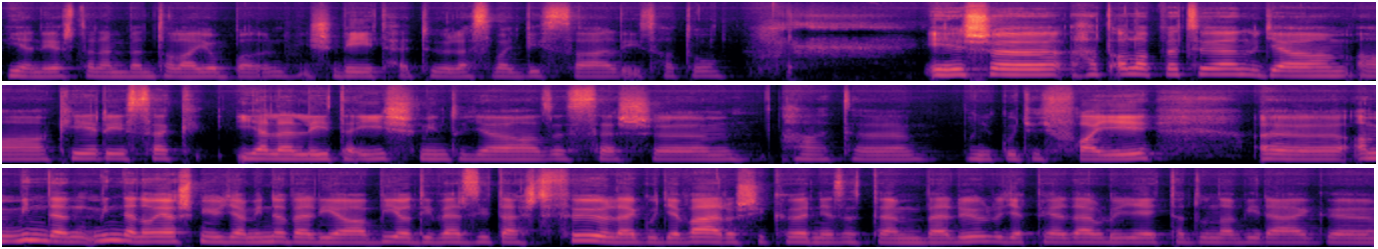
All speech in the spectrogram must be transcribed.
ilyen értelemben talán jobban is védhető lesz, vagy visszaállítható. És hát alapvetően ugye a, a kérészek jelenléte is, mint ugye az összes, hát mondjuk úgy, hogy fajé, a minden, minden olyasmi, ugye, ami növeli a biodiverzitást, főleg ugye városi környezeten belül, ugye például ugye itt a Dunavirág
